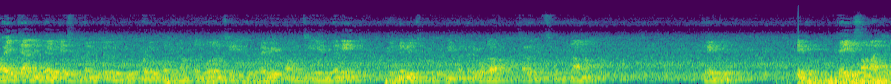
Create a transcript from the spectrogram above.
వైద్యాన్ని దయచేసి దళితులకు బడి బతికంత దూరం చేయొద్దు ప్రైవేట్ పని చేయొద్దని విన్నవించుకుంటూ మీకందరూ కూడా సెలవు తీసుకుంటున్నాను. జై జై సమాజం.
